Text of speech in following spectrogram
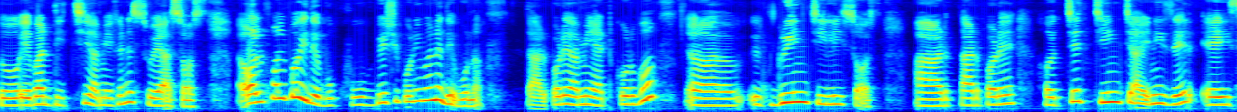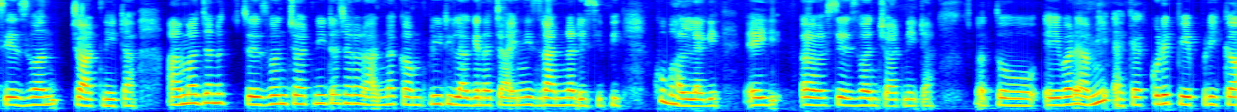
তো এবার দিচ্ছি আমি এখানে সয়া সস অল্প অল্পই দেবো, খুব বেশি পরিমাণে দেবো না। তারপরে আমি অ্যাড করব গ্রিন চিলি সস আর তারপরে হচ্ছে চিং চাইনিজের এই শেজওয়ান চাটনিটা। আমার যেন শেজওয়ান চাটনিটা ছাড়া রান্না কমপ্লিটই লাগে না চাইনিজ রান্না রেসিপি খুব ভালো লাগে এই শেজওয়ান চাটনিটা। তো এইবারে আমি এক এক করে পেপরিকা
